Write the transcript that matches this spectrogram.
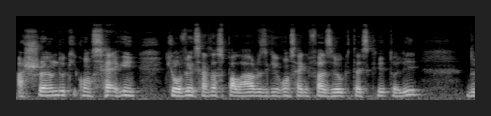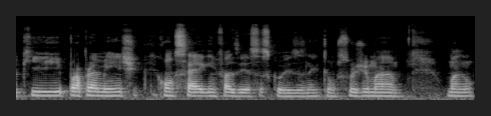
achando que conseguem, que ouvem certas palavras e que conseguem fazer o que está escrito ali, do que propriamente que conseguem fazer essas coisas, né? Então surge uma, uma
